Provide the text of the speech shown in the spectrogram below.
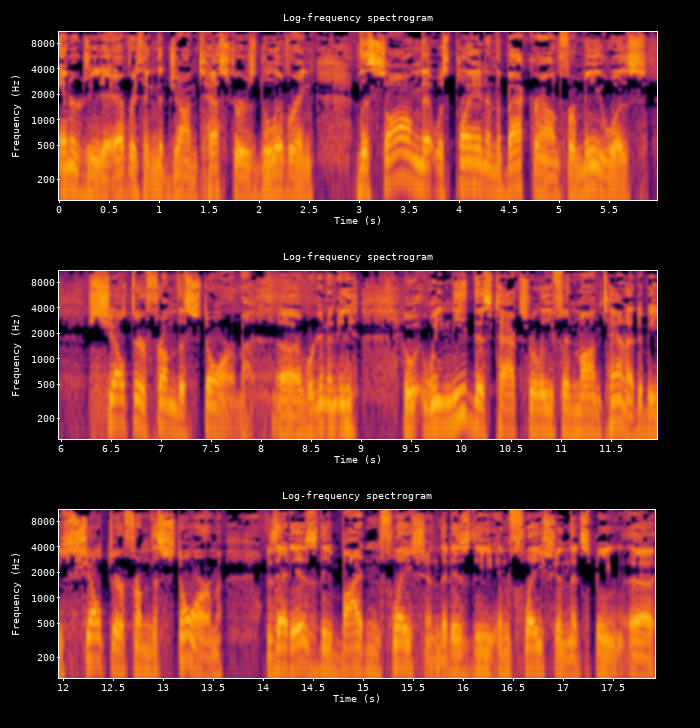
energy to everything that Jon Tester is delivering. The song that was playing in the background for me was shelter from the storm. Uh, we're going to need we need this tax relief in Montana to be shelter from the storm that is the Biden inflation, that is the inflation that's being uh,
